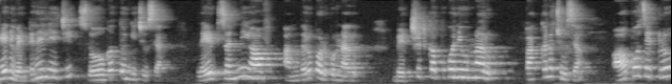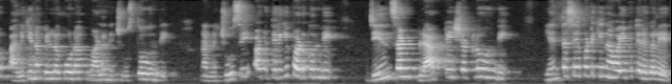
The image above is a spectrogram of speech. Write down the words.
నేను వెంటనే లేచి స్లోగా తొంగి చూశా. లైట్స్ అన్నీ ఆఫ్ అందరూ పడుకున్నారు. బెడ్షీట్ కప్పుకొని ఉన్నారు. పక్కన చూశా. ఆపోజిట్లో అలిగిన పిల్ల కూడా వాళ్ళని చూస్తూ ఉంది. నన్ను చూసి అటు తిరిగి పడుకుంది. జీన్స్ అండ్ బ్లాక్ టీషర్ట్లో ఉంది. ఎంతసేపటికి నా వైపు తిరగలేదు.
